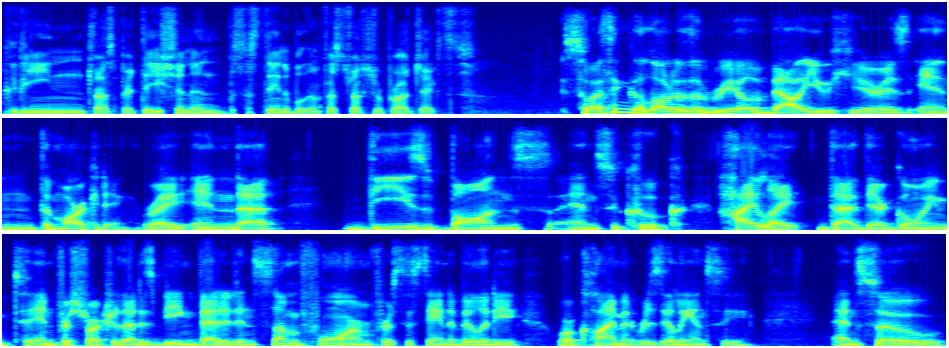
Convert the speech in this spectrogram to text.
green transportation, and sustainable infrastructure projects? So I think a lot of the real value here is in the marketing, right? In that these bonds and Sukuk highlight that they're going to infrastructure that is being vetted in some form for sustainability or climate resiliency. And so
